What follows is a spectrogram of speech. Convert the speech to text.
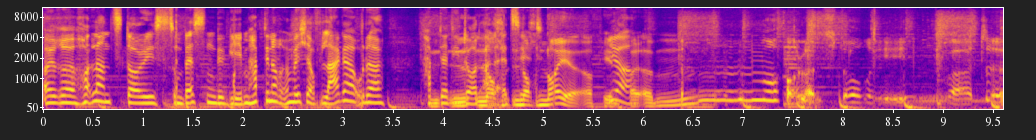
eure Holland-Stories zum Besten gegeben. Habt ihr noch irgendwelche auf Lager oder habt ihr die dort noch, alle erzählt? noch neue auf jeden Ja. Fall. Ähm, Holland Story. Warte.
